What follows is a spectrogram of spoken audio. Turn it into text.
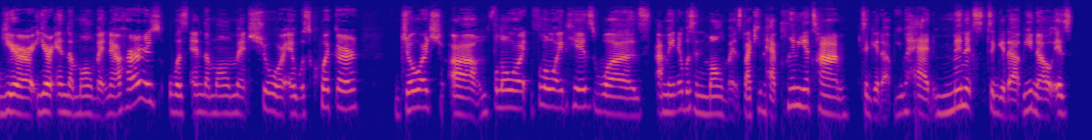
you're you're in the moment. Now hers was in the moment, sure. It was quicker George um, Floyd Floyd his was I mean it was in moments. Like you had plenty of time to get up. You had minutes to get up. You know it's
